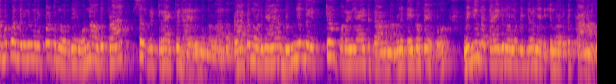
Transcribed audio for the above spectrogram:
നമുക്ക് വന്നിരിക്കുന്ന റിപ്പോർട്ട് എന്ന് പറഞ്ഞാൽ ഒന്നാമത് ഫ്ലാപ്സ് റിട്രാക്റ്റഡ് ആയിരുന്നു എന്നുള്ളതാണ്. ഫ്ലാപ്പ് എന്ന് പറഞ്ഞാൽ ആ വിങ്ങിന്റെ ഏറ്റവും പുറകിലായിട്ട് കാണാം നമ്മൾ ടേക്ക് ഓഫ് ചെയ്യുമ്പോൾ വിങ്ങിന്റെ സൈഡിലുള്ള വിൻഡോയിൽ ഇരിക്കുന്നവർക്ക് കാണാം.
